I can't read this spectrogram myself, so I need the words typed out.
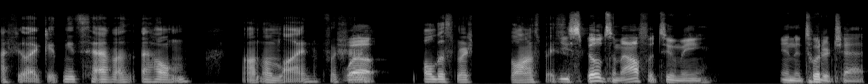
I feel like it needs to have a, a home on online for sure Well, all this merch belong he spaces. spilled some alpha to me in the Twitter chat.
